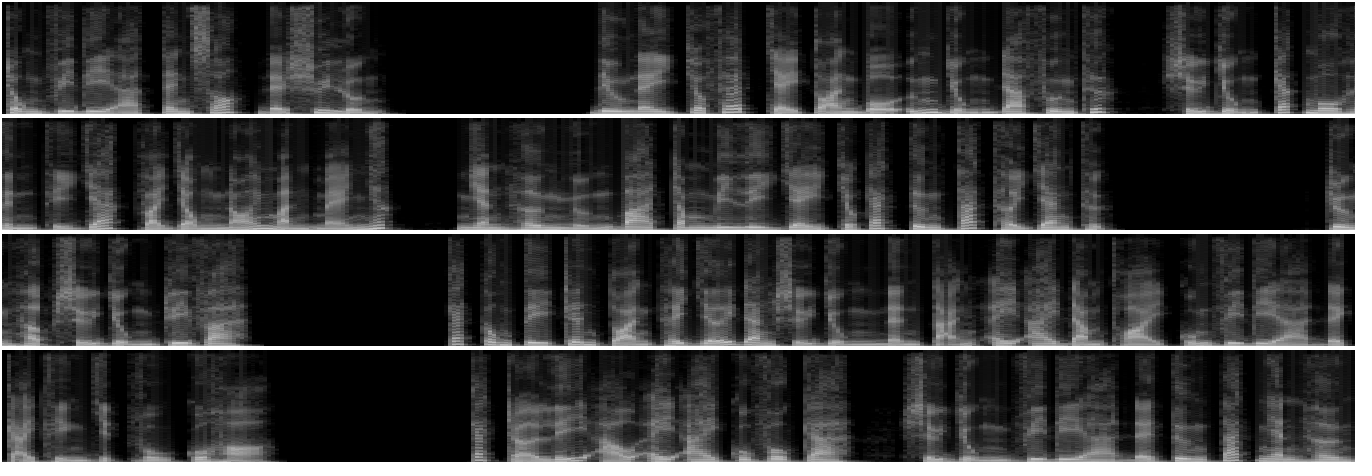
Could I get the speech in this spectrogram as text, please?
trong NVIDIA Tensor để suy luận. Điều này cho phép chạy toàn bộ ứng dụng đa phương thức, sử dụng các mô hình thị giác và giọng nói mạnh mẽ nhất, nhanh hơn ngưỡng 300 mili giây cho các tương tác thời gian thực. Trường hợp sử dụng Riva các công ty trên toàn thế giới đang sử dụng nền tảng AI đàm thoại của Nvidia để cải thiện dịch vụ của họ. Các trợ lý ảo AI của Voca sử dụng Nvidia để tương tác nhanh hơn,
